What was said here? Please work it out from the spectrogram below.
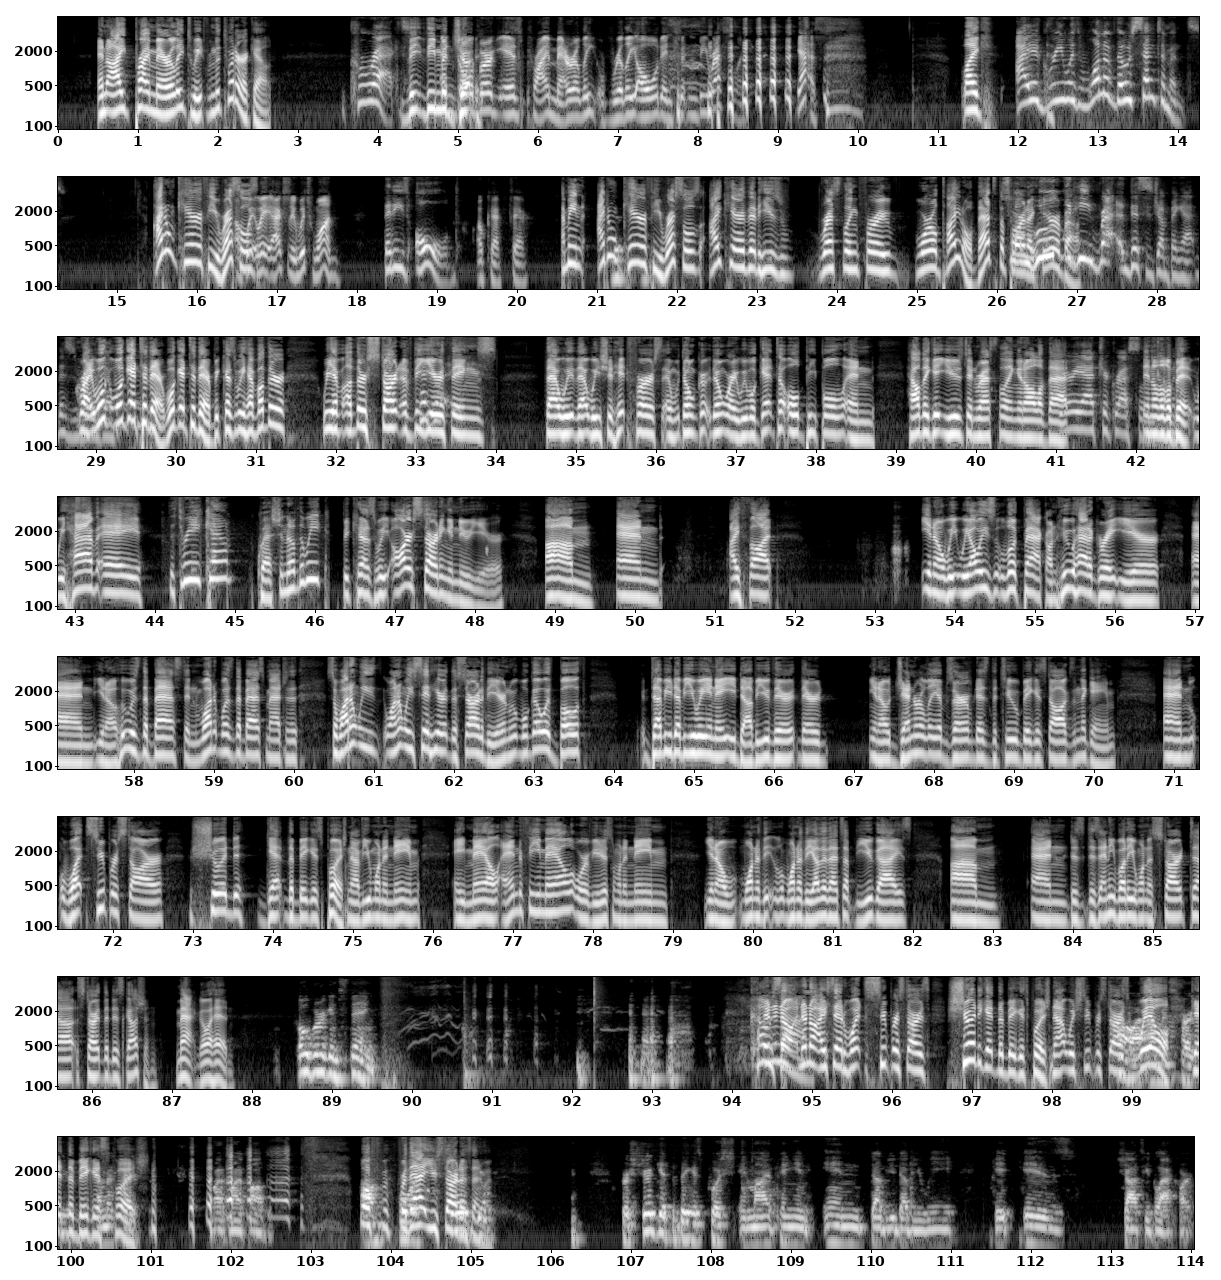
and I primarily tweet from the Twitter account. correct. The the And majority. Goldberg is primarily really old and shouldn't be wrestling. yes. Like, I agree with one of those sentiments I don't care if he Oh, wrestles. wait, wait. Actually, which one? that he's old. Okay, fair. I mean, I don't care if he wrestles. I care that he's wrestling for a world title. That's the So part I who care would about. he ra- this is jumping at. This is right. We'll jumping- we'll get to there. We'll get to there because we have other we have other start of the That's year right. things that we that we should hit first. And don't don't worry. We will get to old people and how they get used in wrestling and all of that geriatric wrestling in a little coming- bit. We have a The three count question of the week. because we are starting a new year. Um, and I thought, you know, we, we always look back on who had a great year and, you know, who was the best and what was the best match. So why don't we, why don't we sit here at the start of the year and we'll, we'll go with both WWE and AEW. They're, they're, you know, generally observed as the two biggest dogs in the game and what superstar should get the biggest push. Now, if you want to name a male and female, or if you just want to name, you know, one of the one or the other, that's up to you guys. Um, and does does anybody want to start uh, start the discussion? Matt, go ahead. Goldberg and Sting. No, no, no, no, no. I said what superstars should get the biggest push, not which superstars Oh, I- I will get you. the biggest push. my, my apologies. Well, Um, f- for that, you start us should anyway. get- For should get the biggest push, in my opinion, in WWE, it is Shotzi Blackheart.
